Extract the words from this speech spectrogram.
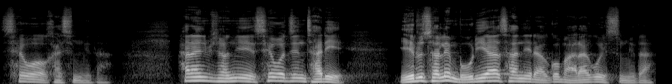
세워 가십니다. 하나님 전이 세워진 자리 예루살렘 모리아산이라고 말하고 있습니다.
